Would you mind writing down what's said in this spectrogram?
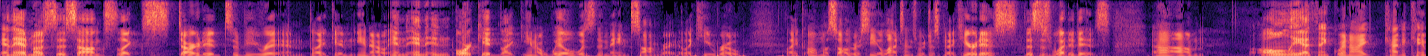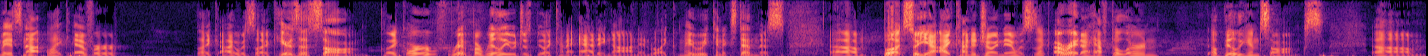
And they had most of the songs like started to be written. Like and you know, and in, in Orchid, like, you know, Will was the main songwriter. Like he wrote like almost all the rest. He a lot of times would just be like, Here it is. This is what it is. Um only I think when I kind of came it's not like ever like I was like, here's a song, like or rip but really it would just be like kind of adding on and like maybe we can extend this. Um, but so yeah, I kind of joined in. and Was like, all right, I have to learn a billion songs. Um,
